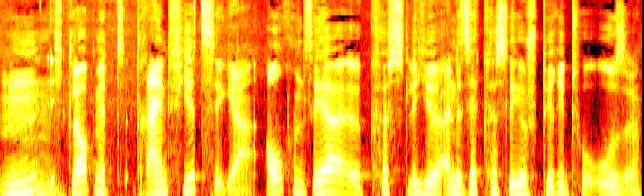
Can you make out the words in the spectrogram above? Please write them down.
Mhm. Ich glaube mit 43er. Auch ein sehr äh, köstliche, eine sehr köstliche Spirituose.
